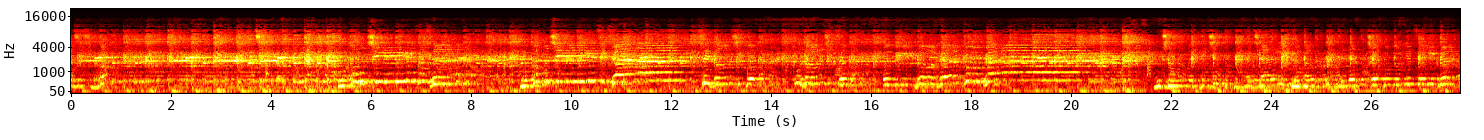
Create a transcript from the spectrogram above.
样子喜欢。我恭喜你发财，我恭喜你精彩，最好的幸福感，最后的青涩感，和你有人不怪。我出门天下，还差一个好男人，就不永远在一块。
